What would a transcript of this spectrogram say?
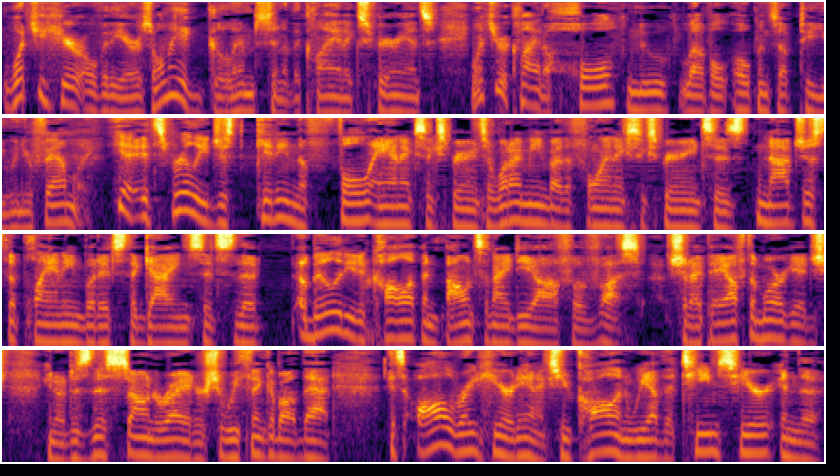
what you hear over the air is only a glimpse into the client experience. Once you're a client, a whole new level opens up to you and your family. Yeah, it's really just getting the full annex experience. And what I mean by the full annex experience is not just the planning, but it's the guidance, it's the ability to call up and bounce an idea off of us. Should I pay off the mortgage? You know, does this sound right or should we think about that? It's all right here at Annex. You call and we have the teams here and the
